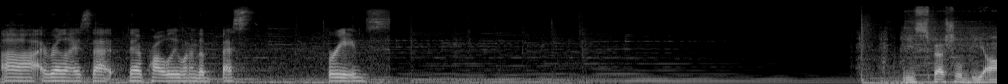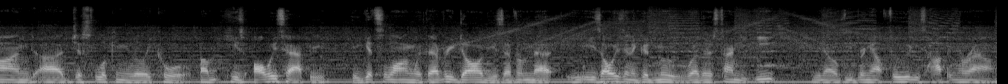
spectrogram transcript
uh, I realized that they're probably one of the best breeds He's special beyond uh, just looking really cool. Um, he's always happy. He gets along with every dog he's ever met. He's always in a good mood. Whether it's time to eat, you know, if you bring out food, he's hopping around.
